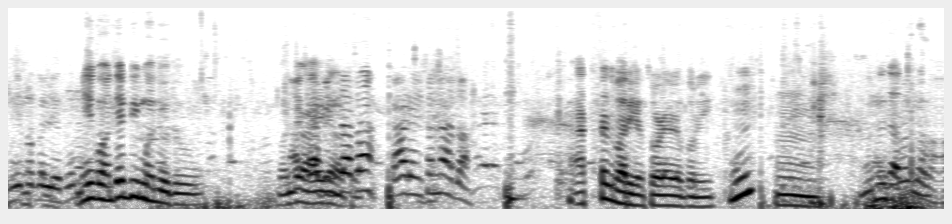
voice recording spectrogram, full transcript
मी कोणत्या टीममध्ये होतो? कोणत्या काय करतो? आत्ताच बारीक आहे थोड्या वेळापूर्वी. हम्म. म्हणून जातो.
